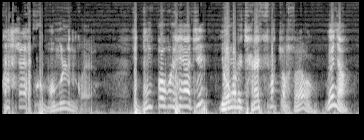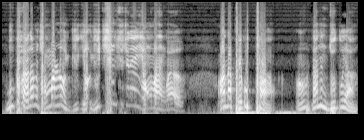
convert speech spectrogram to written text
그 수준에 꼭 머무르는 거예요. 문법을 해야지 영어를 잘할 수밖에 없어요. 왜냐? 문법 안 하면 정말로 유, 유치원 수준의 영어만 하는 거예요. 아, 나 배고파. 어? 나는 누구야? 요,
